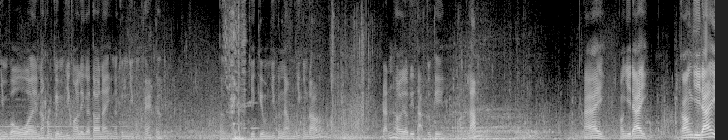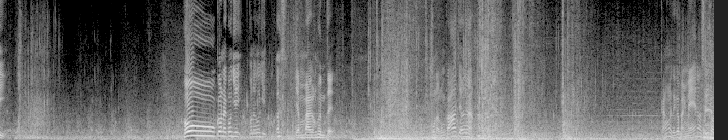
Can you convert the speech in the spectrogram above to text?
Nhiệm vụ ơi, nó không kêu mình giết con alligator này nó kêu mình giết con khác cơ. Từ chỉ kêu mình giết con nào mình giết con đó. Rảnh hơi đâu đi tạp tụi kia. Mệt lắm. Đây con gì đây con gì đây Hu, con này con gì? Con này con gì? Ơ, dăm ba con huynh tịt. Con nào cũng có chứ ha. À. Cắn rồi thì các bạn né nó xíu thôi.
